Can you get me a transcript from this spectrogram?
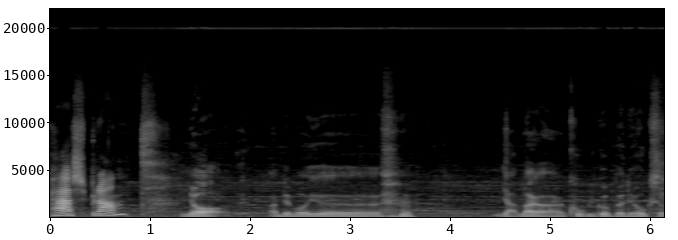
Persbrandt. Ja, ja, det var ju jävla cool gubbe det också.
